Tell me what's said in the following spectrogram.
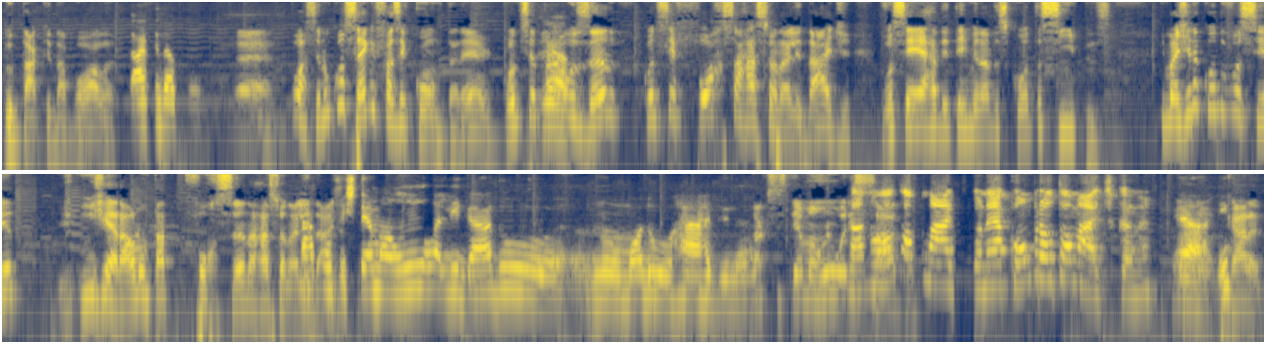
do taco da bola. Taco da bola. É, pô, você não consegue fazer conta, né? Quando você tá usando, quando você força a racionalidade, você erra determinadas contas simples. Imagina quando você, em geral, não tá forçando a racionalidade. Tá com o sistema 1 ligado no modo hard, né? Tá com o sistema 1 oriçado. Tá no automático, né? A compra automática, né? Pô, é, cara,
